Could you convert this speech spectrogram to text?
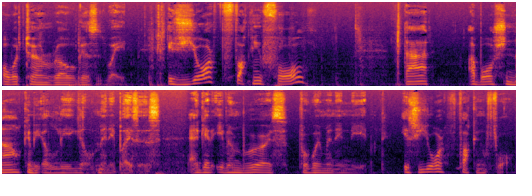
overturned Roe versus Wade. It's your fucking fault that abortion now can be illegal many places and get even worse for women in need. It's your fucking fault.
